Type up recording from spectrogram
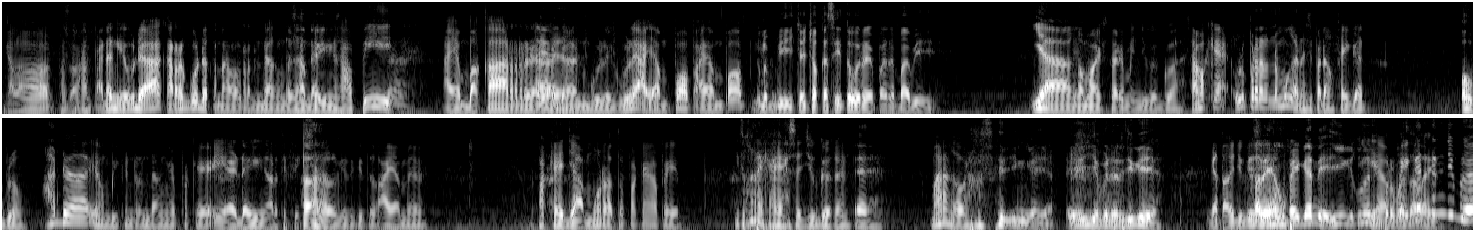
Kalau masakan Padang ya udah, karena gue udah kenal rendang dengan Sapi. daging sapi, Nah, ayam bakar ya, Iya. dan gule-gule, ayam pop, ayam pop. Gitu. lebih cocok ke situ daripada babi. Ya, nggak mau eksperimen juga gua. Sama kayak lu pernah nemu gak nasi Padang vegan? Oh, belum. Ada yang bikin rendangnya pakai ya daging artificial gitu-gitu, ayamnya pakai jamur atau pakai apa ya? Itu kan rekayasa juga kan? Eh, Marah nggak orang? enggak ya? Eh, iya benar juga ya. Nggak tahu juga Kalau sih. yang vegan ya, iya gue iya, vegan kan juga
